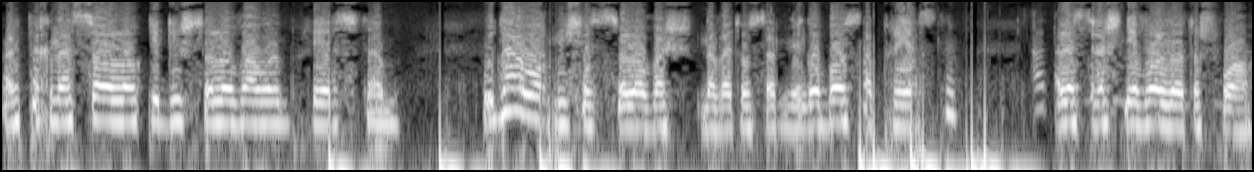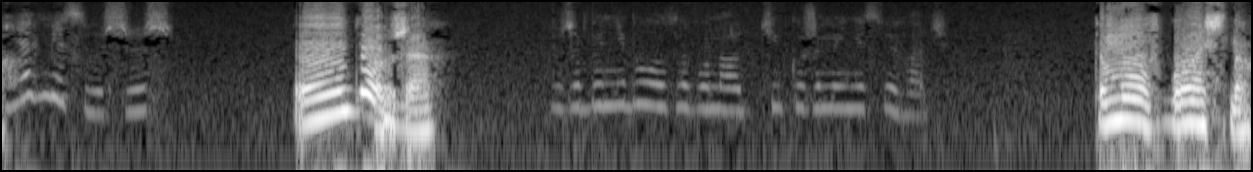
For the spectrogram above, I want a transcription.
ale tak na solo, kiedyś solowałem Priestem. Udało mi się solować nawet ostatniego bossa Priestem. Ale strasznie wolno to szło. Jak mnie słyszysz? Yy, dobrze. Żeby nie było znowu na odcinku, że mnie nie słychać. To mów głośno.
